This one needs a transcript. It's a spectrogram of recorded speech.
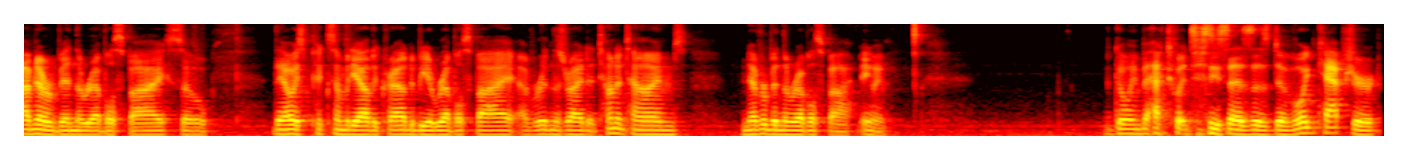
I've never been the rebel spy, so they always pick somebody out of the crowd to be a rebel spy. I've ridden this ride a ton of times, never been the rebel spy. Anyway, going back to what Disney says is to avoid capture,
